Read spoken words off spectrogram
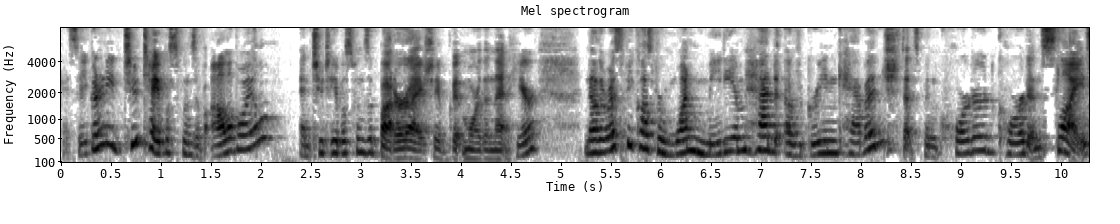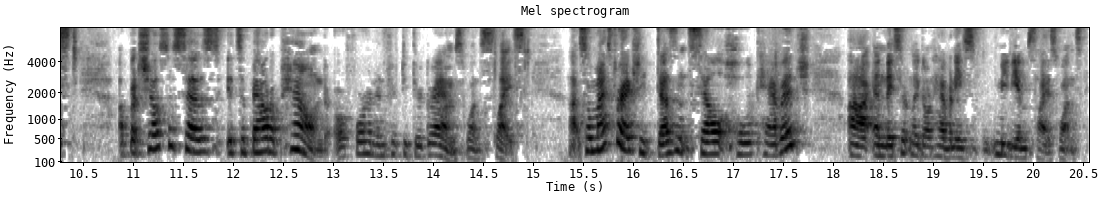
Okay, so you're going to need two tablespoons of olive oil and two tablespoons of butter. I actually have a bit more than that here. Now the recipe calls for one medium head of green cabbage that's been quartered, cored, and sliced, uh, but she also says it's about a pound or 453 grams once sliced. Uh, so my store actually doesn't sell whole cabbage, uh, and they certainly don't have any medium-sized ones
